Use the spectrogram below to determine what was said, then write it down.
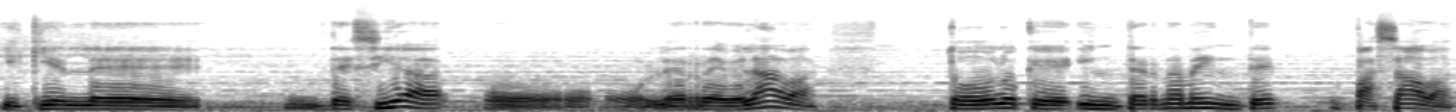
y quien le decía o, le revelaba todo lo que internamente pasaba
